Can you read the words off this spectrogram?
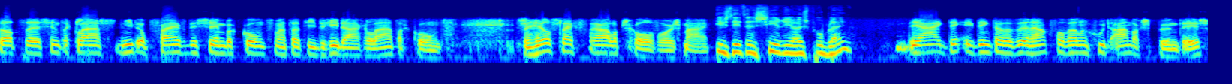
dat uh, Sinterklaas niet op 5 december komt, maar dat hij drie dagen later komt. Dat is een heel slecht verhaal op school volgens mij. Is dit een serieus probleem? Ja, ik denk, ik denk dat het in elk geval wel een goed aandachtspunt is.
